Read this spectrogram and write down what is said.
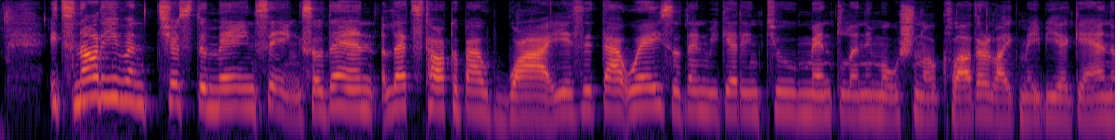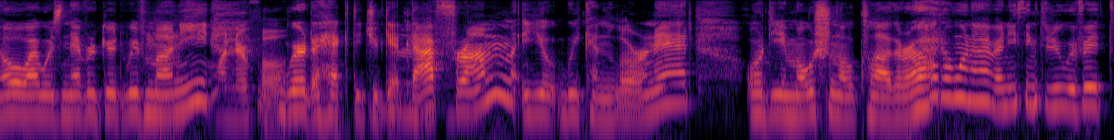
it's not even just the main thing. So then let's talk about why is it that way? So then we get into mental and emotional clutter like maybe again oh i was never good with money. Wonderful. where the heck did you get that from? You we can learn it or the emotional clutter. I don't want to have anything to do with it.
